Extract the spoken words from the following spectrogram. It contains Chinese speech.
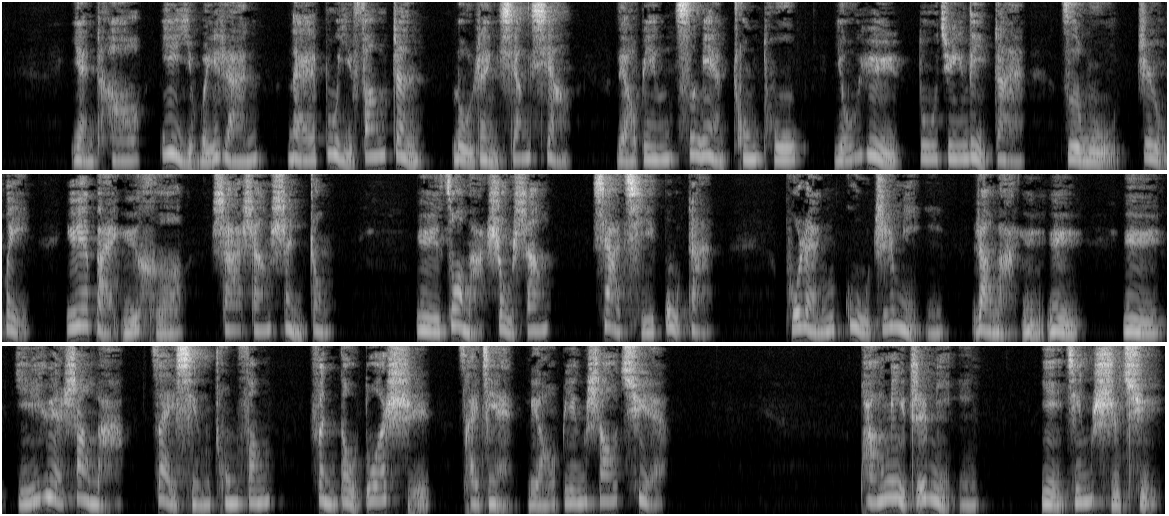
燕超亦以为然，乃布以方阵，路任相向。辽兵四面冲突，犹豫督军力战。自午至未，约百余合，杀伤甚重。与坐马受伤，下骑步战。仆人顾之敏让马与玉，与一跃上马，再行冲锋，奋斗多时，才见辽兵稍却。庞密之米已经失去，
